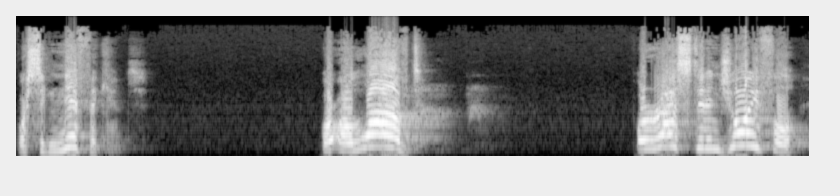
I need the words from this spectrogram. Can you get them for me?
or significant or, or loved or rested and joyful.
